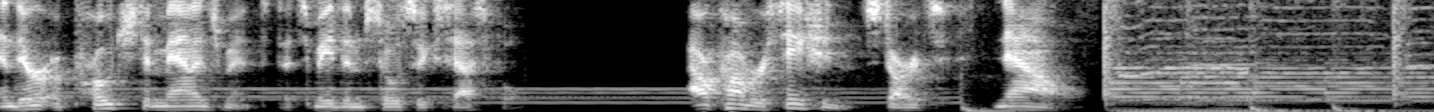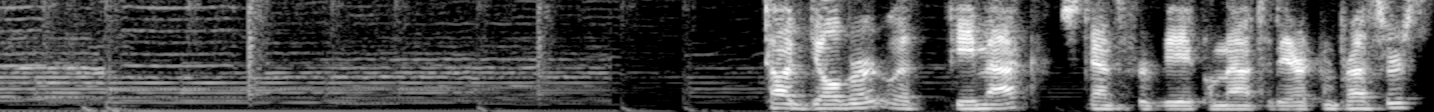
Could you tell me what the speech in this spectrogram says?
and their approach to management that's made them so successful. Our conversation starts now. Todd Gilbert with VMAC, stands for Vehicle Mounted Air Compressors.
